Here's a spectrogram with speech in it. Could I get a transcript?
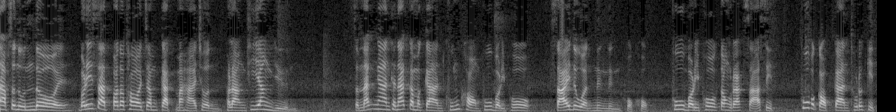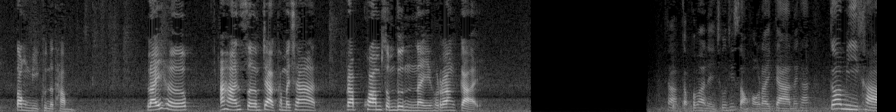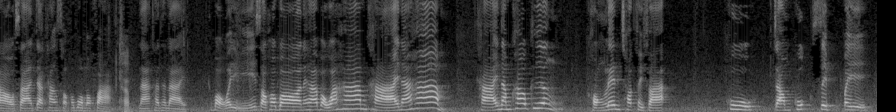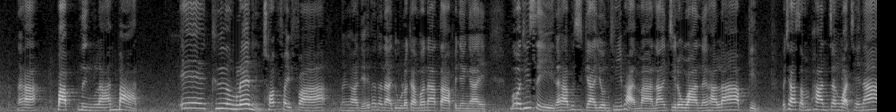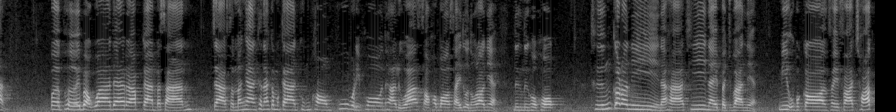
นับสนุนโดย บริษัทปตทจำกัดมหาชน พลังที่ยั่งยืน สำนักงานคณะกรรมการคุ้มครองผู้บริโภค สายด่วน 1166 ผู้บริโภคต้องรักษาสิทธิ์ ผู้ประกอบการธุรกิจต้องมีคุณธรรมไลท์เฮิร์บอาหารเสริมจากธรรมชาติ ปรับความสมดุลในร่างกายค่ะกลับเข้ามาในช่วงที่ 2 ของรายการนะคะ ก็มีข่าวสารจากทางสคบมาฝากครับนะท่านทนายเขา บอกว่าอย่างนี้สคบนะคะบอกว่าห้ามขายนะห้าม ขายนำเข้าเครื่องของเล่นช็อตไฟฟ้าครูจำคุก 10 ปีนะคะปรับ 1 ล้านบาท เอ๊เครื่องเล่นช็อตไฟฟ้านะคะเดี๋ยวให้ท่านทนายดูแล้วกันว่าหน้าตาเป็นยังไง เมื่อวันที่ 4 นะคะพฤศจิกายนที่ผ่านมานางจิรวรรณนะคะลาบกิจ ประชาสัมพันธ์จังหวัดชัยนาทเปิดเผยบอกว่าได้รับการประสาน จากสำนักงานคณะกรรมการคุ้มครองผู้บริโภคนะคะหรือว่าสคบสายด่วนของเราเนี่ย1166 ถึงกรณีนะคะที่ในปัจจุบันเนี่ยมีอุปกรณ์ไฟฟ้าช็อต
